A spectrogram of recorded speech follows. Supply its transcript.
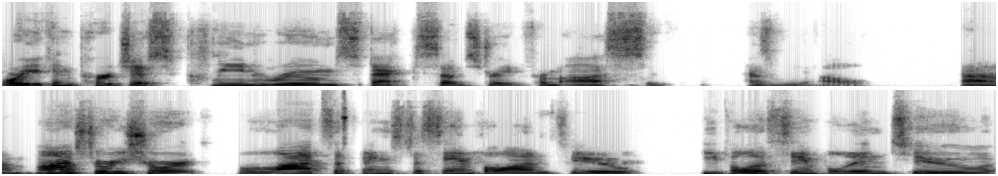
or you can purchase clean room spec substrate from us as well. Um, long story short, lots of things to sample onto. People have sampled into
